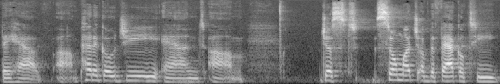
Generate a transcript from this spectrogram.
They have um, pedagogy and um, just so much of the faculty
